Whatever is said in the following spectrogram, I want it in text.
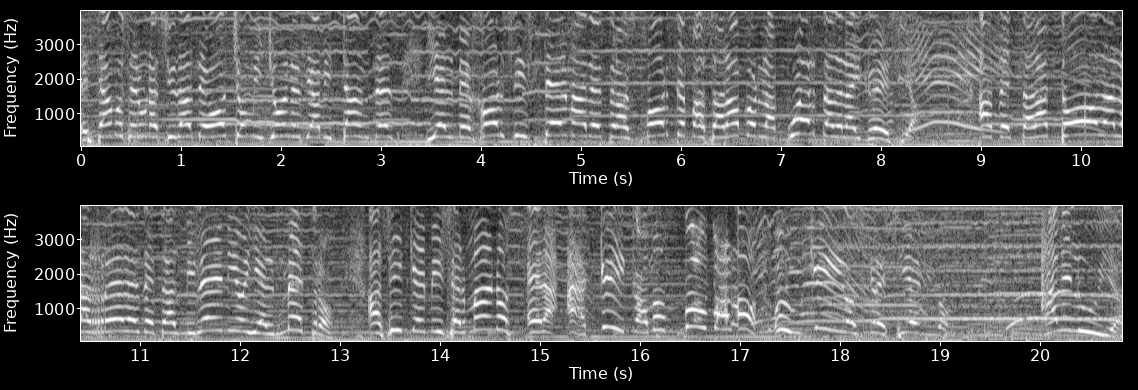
Estamos en una ciudad de 8 millones de habitantes y el mejor sistema de transporte pasará por la puerta de la iglesia. Afectará todas las redes de Transmilenio y el metro. Así que mis hermanos, era aquí como un búfalo, ungidos creciendo. Aleluya.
